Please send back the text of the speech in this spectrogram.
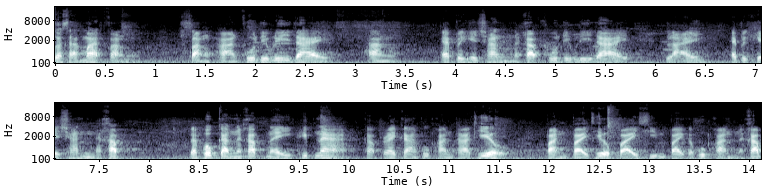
ก็สามารถสั่งสั่งผ่าน Food Delivery ได้ทางแอปพลิเคชันนะครับ Food Delivery ได้หลายแอปพลิเคชันนะครับ แล้วพบกันนะครับในคลิปหน้ากับรายการผู้พันพาเที่ยว ปั่นไปเที่ยวไปชิมไปกับผู้พันนะครับ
